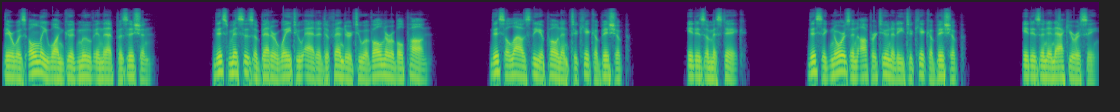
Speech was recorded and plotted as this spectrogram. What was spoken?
There was only one good move in that position. This misses a better way to add a defender to a vulnerable pawn. This allows the opponent to kick a bishop. It is a mistake. This ignores an opportunity to kick a bishop. It is an inaccuracy.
